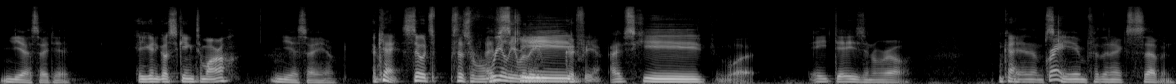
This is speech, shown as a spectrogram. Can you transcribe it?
yes, I did. Are you going to go skiing tomorrow? Yes, I am. Okay, so it's so it's really really good for you. I've skied what eight days in a row, Okay, and I'm great. skiing for the next seven.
